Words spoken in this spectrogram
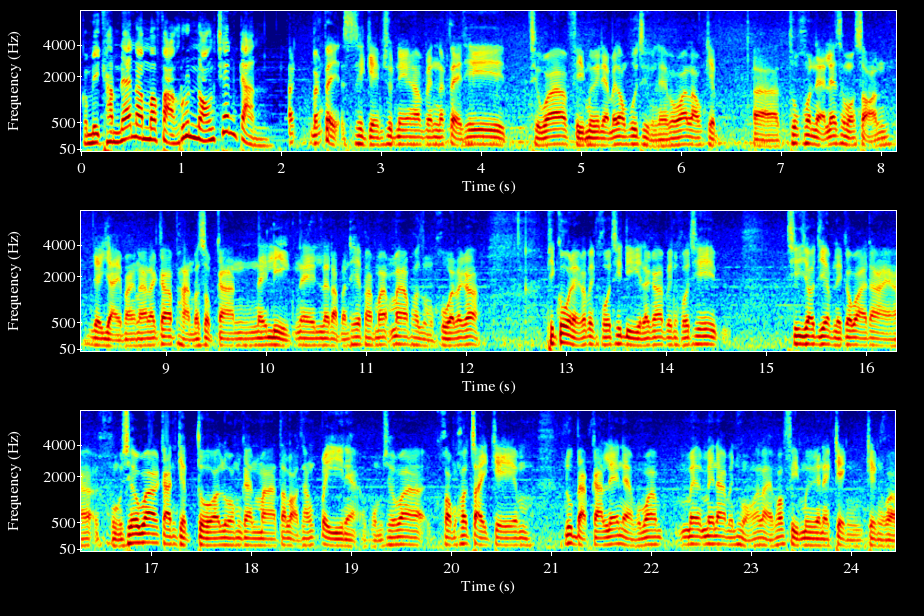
ก็มีคำแนะนำมาฝากรุ่นน้องเช่นกัน นักเตะซีเกมชุดนี้ครับเป็นนักเตะที่ถือว่าฝีมือเนี่ยไม่ต้องพูดถึงเลยเพราะว่าเราเก็บทุกคนเนี่ยเล่นสโมสรใหญ่ๆบางนะแล้วก็ผ่านประสบการณ์ในลีกในระดับประเทศมากมากพอสมควรแล้วก็พี่โก้เนี่ยก็เป็นโค้ชที่ดีแล้วก็เป็นโค้ชที่ ที่ยอดเยี่ยมเลยก็ว่าได้ครับผมเชื่อว่าการเก็บตัวรวมกันมาตลอดทั้งปีเนี่ยผมเชื่อว่าความเข้าใจเกม รูปแบบการเล่นเนี่ยผมว่าไม่ไม่น่าเป็นห่วงเท่าไหร่เพราะฝีมือเนี่ยเก่งเก่งกว่า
